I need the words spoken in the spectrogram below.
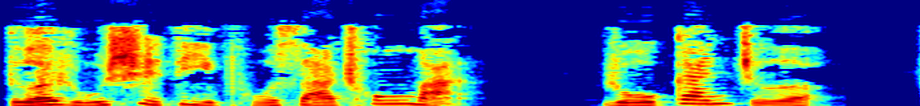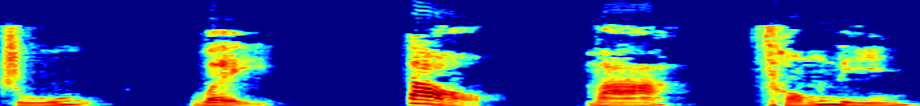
得如是地菩萨充满，如甘蔗、竹、苇、稻、麻、丛林，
